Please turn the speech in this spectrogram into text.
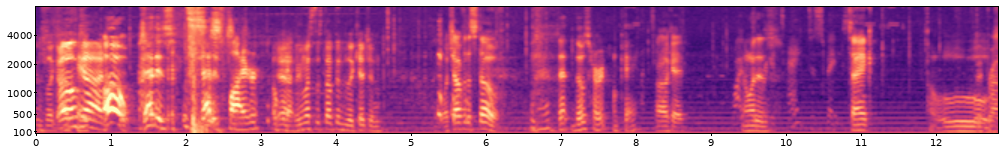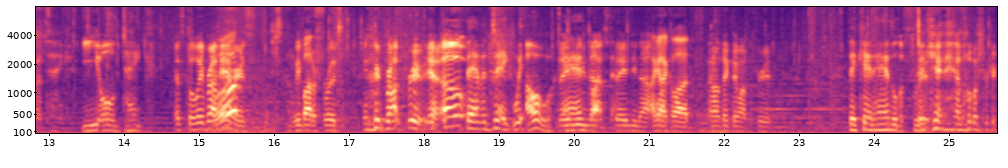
It was like, oh Okay. god. Oh, that is that is fire. Okay. Yeah, we must have stepped into the kitchen. Watch out for the stove. That, those hurt. Okay. Oh, okay. Now what is? Tank. Oh, We brought a tank. ye old tank. That's cool. We brought Whoop. hammers. We bought a fruit. we brought fruit. Yeah. Oh. They have a tank. We oh, They and do not. down. They do not. I got want- Claude. I don't think they want the fruit. They can't handle the fruit. They can't handle the fruit.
